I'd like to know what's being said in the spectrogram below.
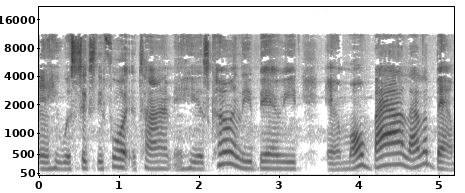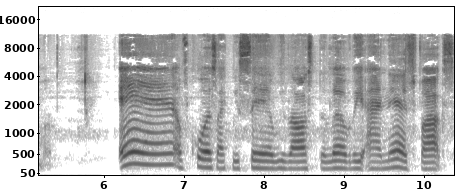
and he was 64 at the time, and he is currently buried in Mobile, Alabama. And of course, like we said, we lost the lovely Inez Fox.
